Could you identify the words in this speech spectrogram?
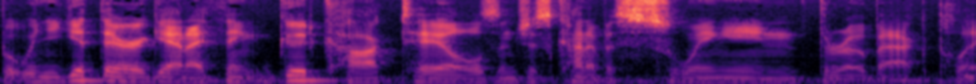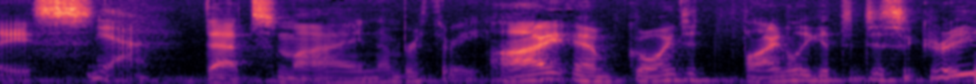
But when you get there again, I think good cocktails and just kind of a swinging throwback place. Yeah that's my number three. I am going to finally get to disagree.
